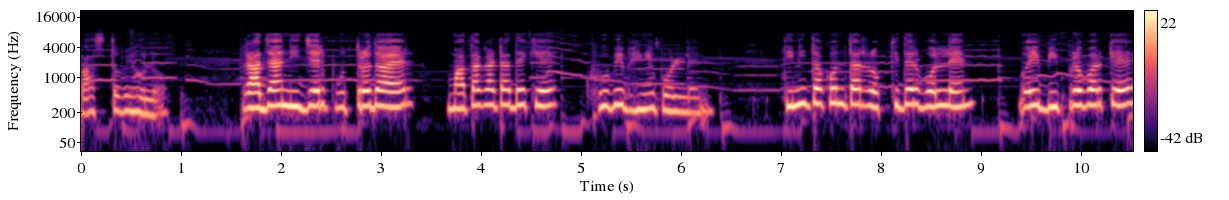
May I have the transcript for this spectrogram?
বাস্তবে হলো। রাজা নিজের পুত্রদয়ের মাথা কাটা দেখে খুবই ভেঙে পড়লেন। তিনি তখন তার রক্ষীদের বললেন, ওই বিপ্রবরকে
